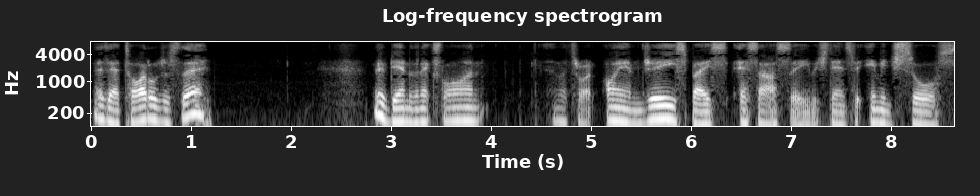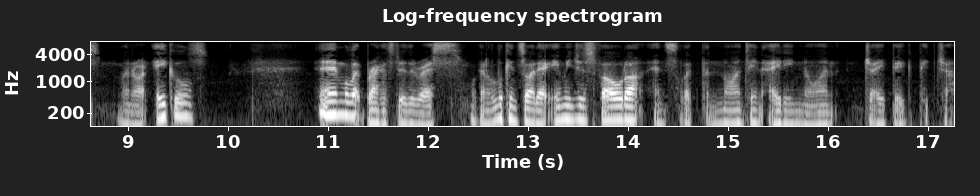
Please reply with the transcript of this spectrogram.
there's our title just there. Move down to the next line and let's write img space src which stands for image source. I'm going to write equals and we'll let brackets do the rest. We're going to look inside our images folder and select the 1989 JPEG picture.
